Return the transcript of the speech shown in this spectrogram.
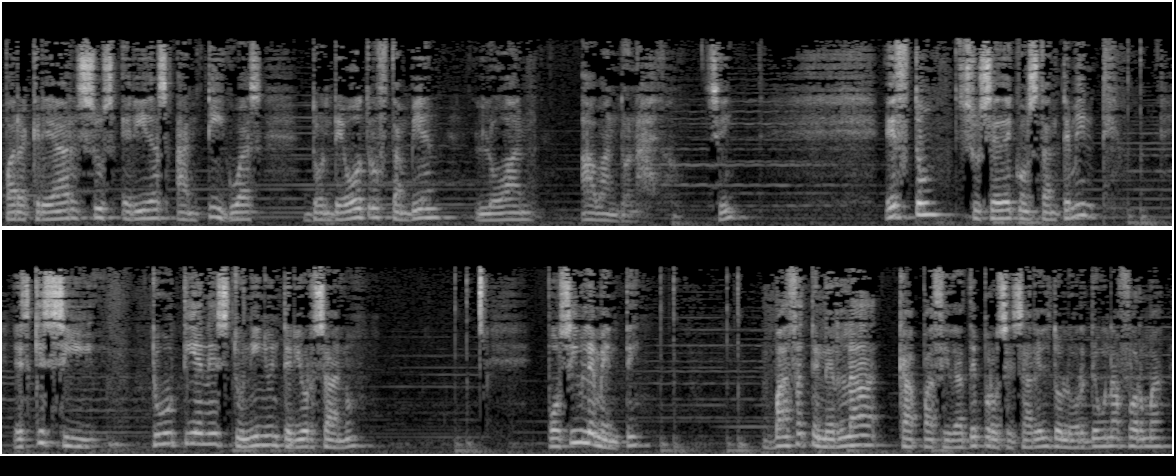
para crear sus heridas antiguas donde otros también lo han abandonado. ¿sí? Esto sucede constantemente. Es que si tú tienes tu niño interior sano, posiblemente vas a tener la capacidad de procesar el dolor de una forma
